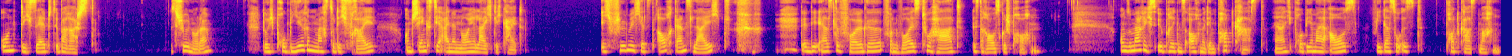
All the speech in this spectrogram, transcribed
und dich selbst überraschst. Ist schön, oder? Durch Probieren machst du dich frei und schenkst dir eine neue Leichtigkeit. Ich fühle mich jetzt auch ganz leicht, denn die erste Folge von Voice to Heart ist rausgesprochen. Und so mache ich es übrigens auch mit dem Podcast. Ja, ich probiere mal aus, wie das so ist, Podcast machen.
